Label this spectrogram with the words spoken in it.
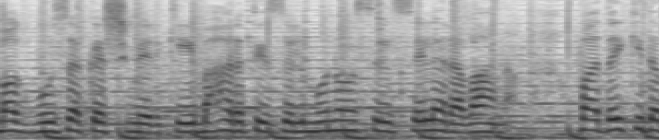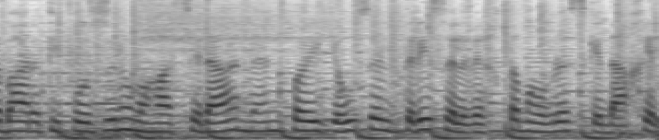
مقبوضه کشمیر کې بھارتي ظلمونو سلسله روانه واده کې د بھارتي فوجونو محاصره نن په یو ځل درې څلوېښتمه ورځ کې داخل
